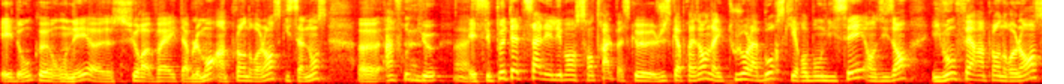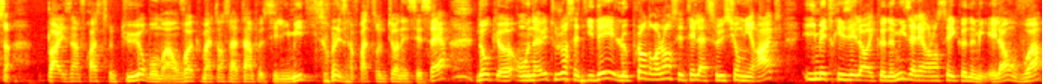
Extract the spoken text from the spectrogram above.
Et donc euh, on est sur véritablement un plan de relance qui s'annonce infructueux. Et c'est peut-être ça l'élément central parce que jusqu'à présent on a eu toujours la bourse qui rebondissait en se disant ils vont faire un plan de relance par les infrastructures. Bon, bah, on voit que maintenant ça atteint un peu ses limites, ils sont les infrastructures nécessaires. Donc euh, on avait toujours cette idée, le plan de relance était la solution miracle, ils maîtrisaient leur économie, ils allaient relancer l'économie. Et là on voit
